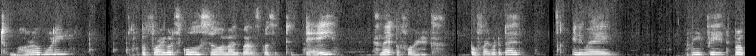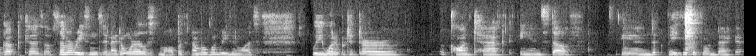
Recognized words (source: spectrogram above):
tomorrow morning before I go to school, so I might as well post it today. I meant before before I go to bed. Anyway, and Faith broke up because of several reasons, and I don't want to list them all, but the number one reason was we want to protect our contact and stuff, and Faith gets phone back. At,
